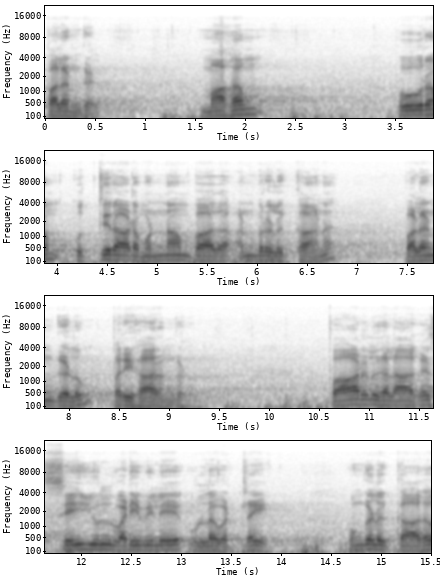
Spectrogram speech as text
பலன்கள். மகம் பூரம் உத்திராட ஒன்றாம் பாத அன்பர்களுக்கான பலன்களும் பரிகாரங்களும். பாடல்களாக செய்யுள் வடிவிலே உள்ளவற்றை உங்களுக்காக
